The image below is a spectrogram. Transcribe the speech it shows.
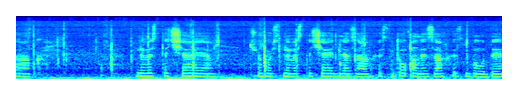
Так. Не вистачає, чогось не вистачає для захисту, але захист буде.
